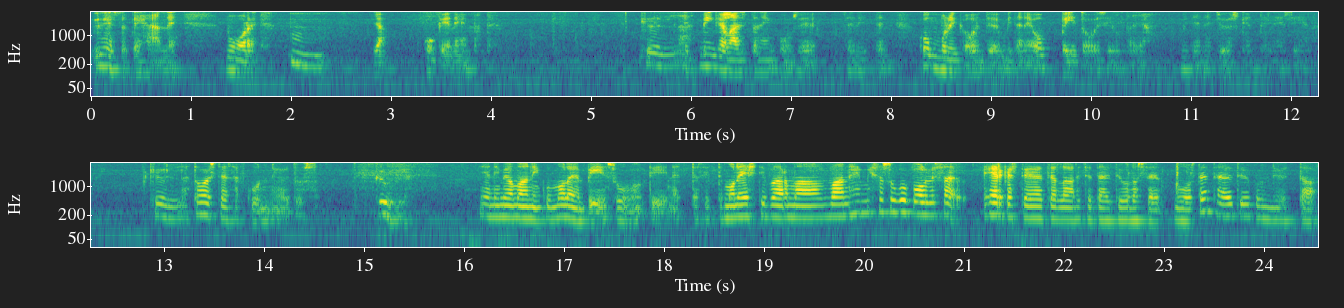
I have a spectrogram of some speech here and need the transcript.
yhdessä tehdään ne nuoret Mm. ja kokeneemmat. Kyllä. Et minkälaista niin kun se, se niiden kommunikointi on, mitä ne oppii toisilta ja miten ne työskentelee siellä. Kyllä, toistensa kunnioitus. Kyllä. Ja nimenomaan niin kuin molempiin suuntiin. Että sitten monesti varmaan vanhemmissa sukupolvissa herkästi ajatellaan, että se täytyy olla se, nuorten täytyy kunnioittaa. Mm.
